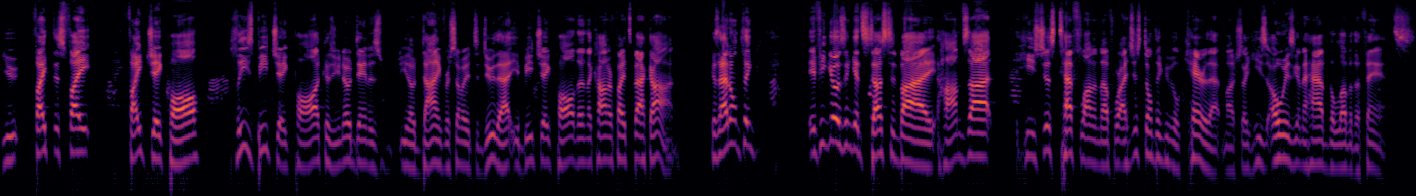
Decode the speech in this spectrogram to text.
you fight this fight, fight Jake Paul. Please beat Jake Paul because you know Dana's you know dying for somebody to do that. You beat Jake Paul, then the Conor fight's back on. Because I don't think if he goes and gets dusted by Hamzat, he's just Teflon enough where I just don't think people care that much. Like he's always going to have the love of the fans.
